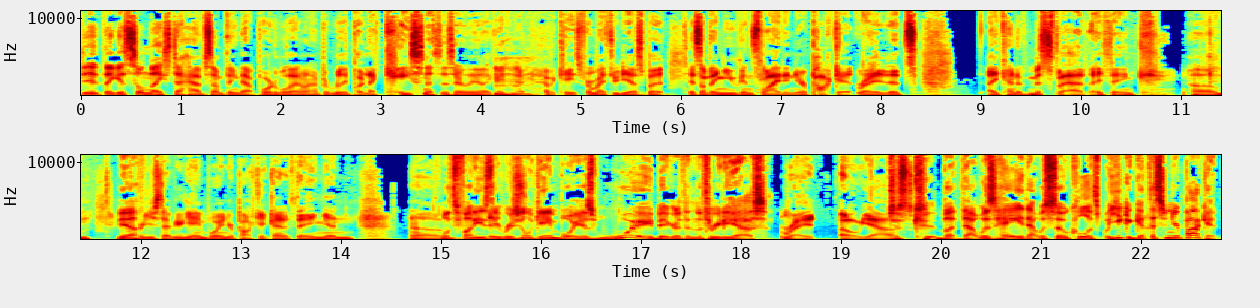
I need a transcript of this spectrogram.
it, like it's so nice to have something that portable that I don't have to really put in a case necessarily. Like Mm-hmm. I, I have a case for my 3ds, but it's something you can slide in your pocket. Right? It's I kind of missed that. I think. Um, Yeah. Or you used to have your Game Boy in your pocket, kind of thing, and um, What's funny is the original Game Boy is way bigger than the 3DS. right. Oh yeah. Just, but that was hey, that was so cool. It's you could get this in your pocket.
